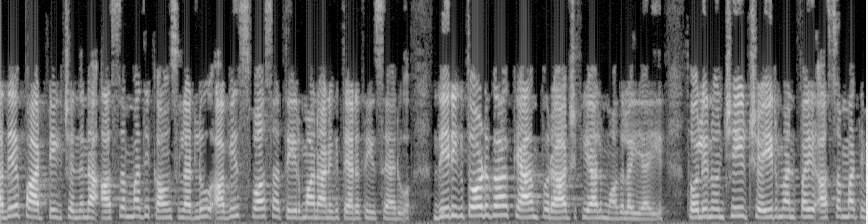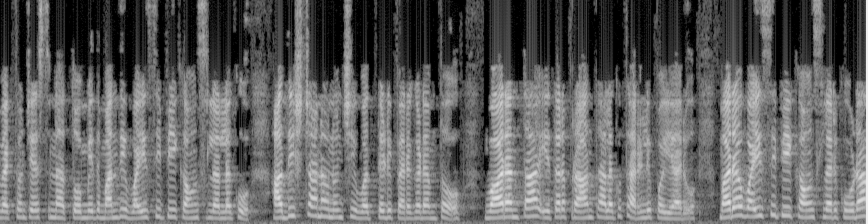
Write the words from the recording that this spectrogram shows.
అదే పార్టీకి చెందిన అసమ్మతి కౌన్సిలర్లు అవిశ్వాస తీర్మానానికి తెరతీశారు. దీనికి తోడుగా క్యాంపు రాజకీయాలు మొదలయ్యాయి. తొలి నుంచి చైర్మన్పై అసమ్మతి వ్యక్తం చేస్తున్న తొమ్మిది మంది వైసీపీ కౌన్సిలర్లకు అధిష్టానం నుంచి ఒత్తిడి పెరగడంతో వారంతా ఇతర ప్రాంతాలకు తరలిపోయారు. మరో వైసీపీ కౌన్సిలర్ కూడా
